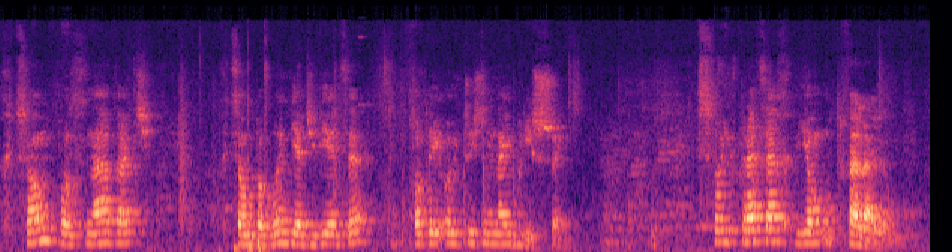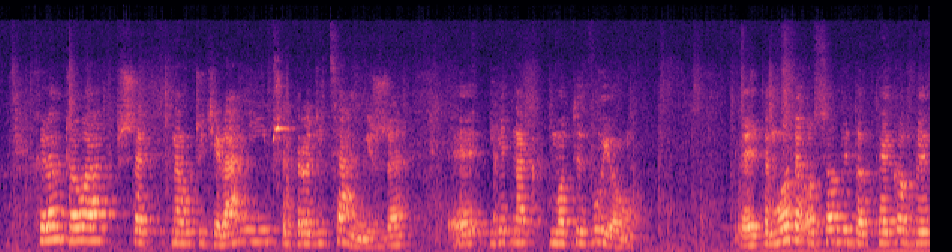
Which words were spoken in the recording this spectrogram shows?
chcą poznawać, chcą pogłębiać wiedzę o tej ojczyźnie najbliższej. W swoich pracach ją utrwalają. Chylę czoła przed nauczycielami i przed rodzicami, że y, jednak motywują y, te młode osoby do tego, by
